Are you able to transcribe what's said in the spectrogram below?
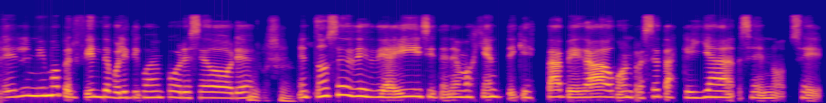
el mismo perfil de políticos empobrecedores. Entonces, desde ahí, si tenemos gente que está pegado con recetas que ya se, no, se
